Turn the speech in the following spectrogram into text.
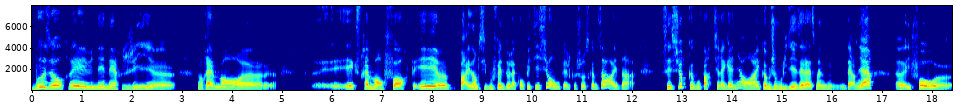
vous aurez une énergie vraiment extrêmement forte et par exemple si vous faites de la compétition ou quelque chose comme ça, et eh ben c'est sûr que vous partirez gagnant, hein, et comme je vous le disais la semaine dernière, euh, il faut euh,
